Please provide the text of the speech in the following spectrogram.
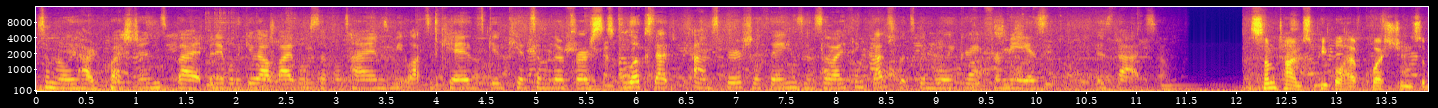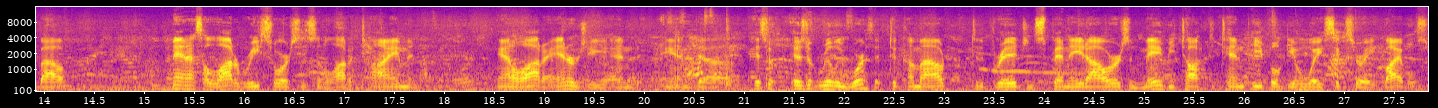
some really hard questions, but been able to give out Bibles several times, meet lots of kids, give kids some of their first looks at um, spiritual things, and so I think that's what's been really great for me is is that. So. Sometimes people have questions about, man, that's a lot of resources and a lot of time and and a lot of energy, and and uh, is it is it really worth it to come out to the bridge and spend eight hours and maybe talk to ten people, give away six or eight Bibles?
